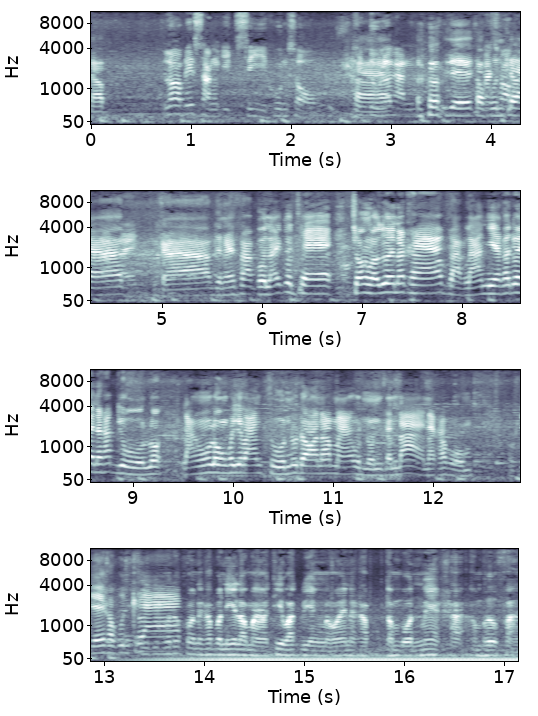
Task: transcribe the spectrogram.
ครับ2รอบนี้สั่งอีก4คูณ2คคิดรับดูแล้วกัน โอเค ขอบคุณครับว่าชอบแบบไหนครับยังไงฝากกดไลค์ กดแชร์ ช่องเราด้วยนะครับ ฝากร้านเฮียเขาด้วยนะครับ อยู่หลังโรงพยาบาลศูนย์อุดรนะครับมาอุดหนุนกันได้นะครับผมโอ โอเคขอบคุณครัขอบคุณบทุกคนนะครับวันนี้เรามาที่วัดเวียงน้อยนะครับตำบลแม่คะอำเภอฝาง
